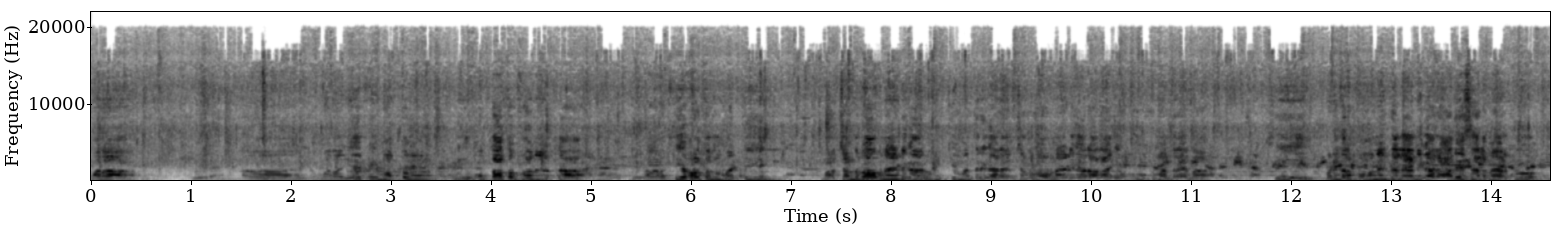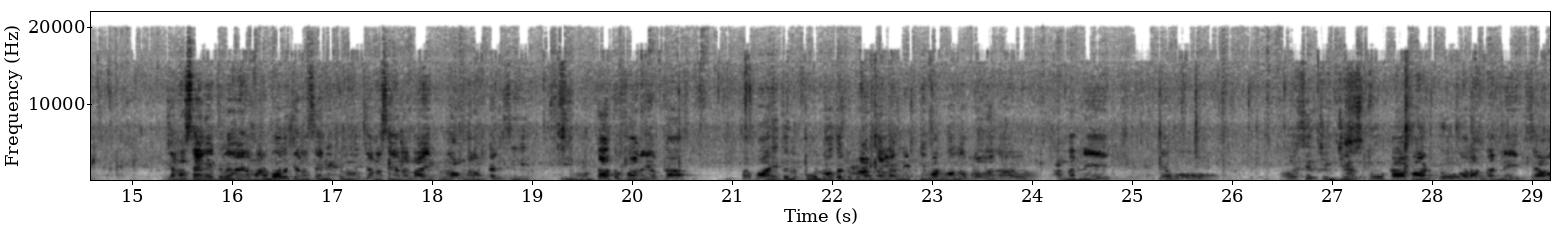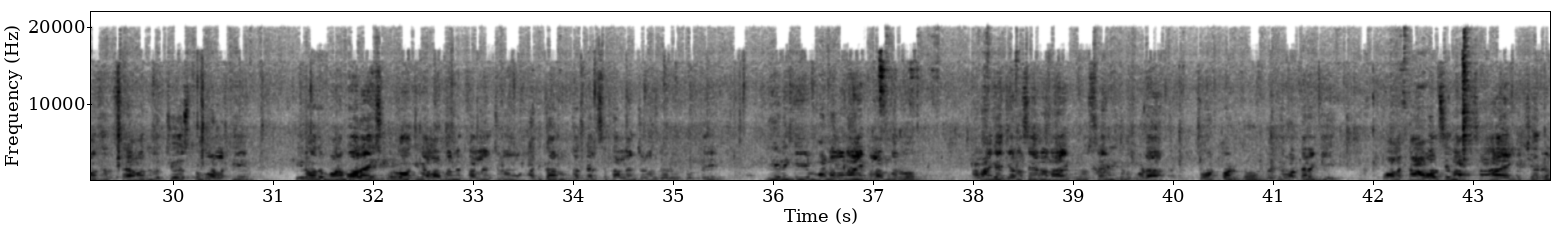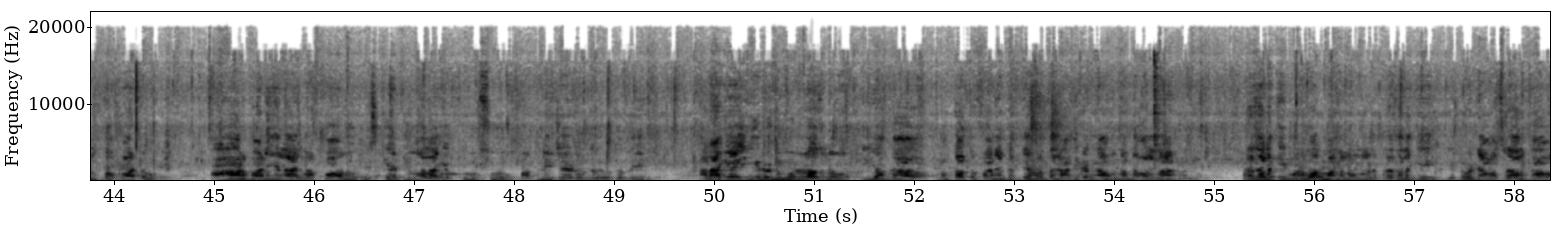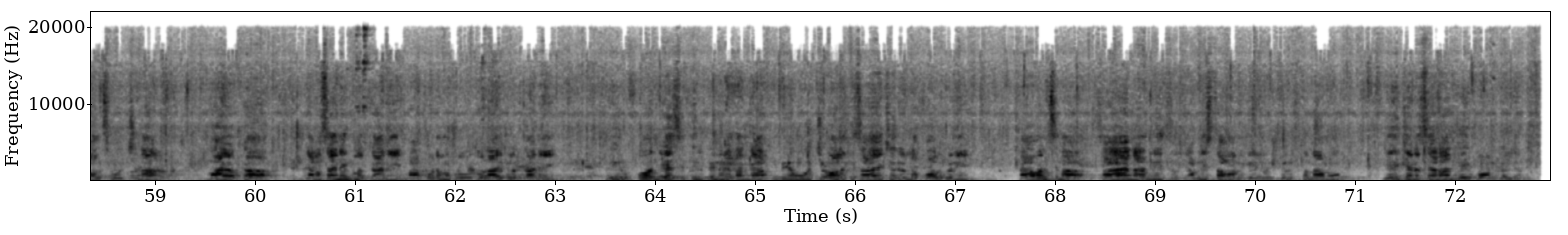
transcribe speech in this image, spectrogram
మన మన ఏపీ మొత్తం ఈ ముంతా తుఫాను యొక్క తీవ్రతను బట్టి మన చంద్రబాబు నాయుడు గారు ముఖ్యమంత్రి గారు అయిన చంద్రబాబు నాయుడు గారు అలాగే ఉప ముఖ్యమంత్రి అయిన శ్రీ కొణిదల పవన్ కళ్యాణ్ గారి ఆదేశాల మేరకు జన సైనికులమైన మనబోల జన సైనికులు జనసేన నాయకులు అందరం కలిసి ఈ ముంతా తుఫాను యొక్క బాధితులకు లోతట్టు ప్రాంతాలన్నింటినీ మనబోలు ప్రధా అందరినీ మేము సెర్చింగ్ చేస్తూ కాపాడుతూ వాళ్ళందరినీ సేవ సేవలు చేస్తూ వాళ్ళకి ఈరోజు మనబోల్ హై స్కూల్లోకి వాళ్ళందరినీ తరలించడం అధికారులతో కలిసి తరలించడం జరుగుతుంది. దీనికి మండల నాయకులందరూ అలాగే జనసేన నాయకులు సైనికులు కూడా తోడ్పడుతూ ప్రతి ఒక్కరికి వాళ్ళకి కావాల్సిన సహాయక చర్యలతో పాటు ఆహార పానీయాలైన పాలు బిస్కెట్లు అలాగే ఫ్రూట్స్ పంపిణీ చేయడం జరుగుతుంది. అలాగే ఈ రెండు మూడు రోజులు ఈ యొక్క ముంతా తుఫాన్ యొక్క తీవ్రత అధికంగా ఉన్నందువలన ప్రజలకి మనుగోలు మండలంలోని ప్రజలకి ఎటువంటి అవసరాలు కావాల్సి వచ్చినా మా యొక్క జన సైనికులకు కానీ మా కుటుంబ ప్రభుత్వ నాయకులకు కానీ మీరు ఫోన్ చేసి తెలిపిన విధంగా మేము వచ్చి వాళ్ళకి సహాయ చర్యల్లో పాల్గొని కావలసిన సహాయాన్ని అంది అందిస్తామని తెలుపుతున్నాము. జై జనసేన జై పవన్ కళ్యాణ్.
